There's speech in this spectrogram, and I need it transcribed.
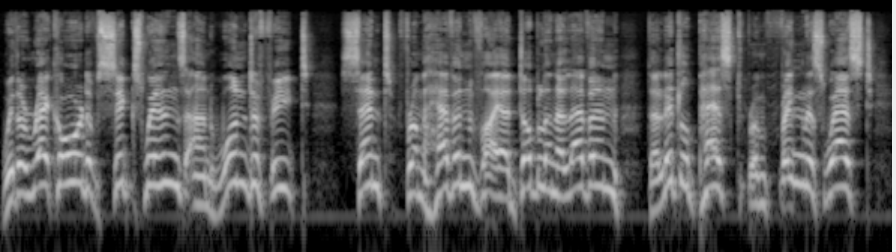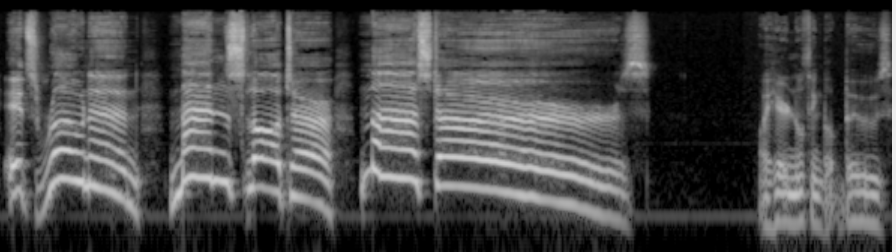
with a record of six wins and one defeat, sent from heaven via Dublin 11, the little pest from Finglas West, It's Ronan! Manslaughter! Masters! I hear nothing but boos.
